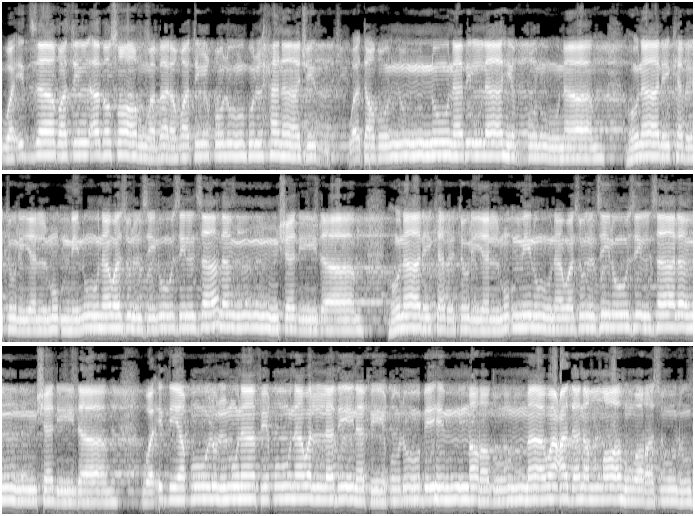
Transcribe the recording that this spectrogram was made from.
وإذ زاغت الأبصار وبلغت القلوب الحناجر وتظنون بالله الظنونا هنالك ابتلي المؤمنون وزلزلوا زلزالا شديدا. هنالك ابتلي المؤمنون وزلزلوا زلزالا شديدا. وإذ يقول المنافقون والذين في قلوبهم مرض ما وعدنا الله ورسوله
